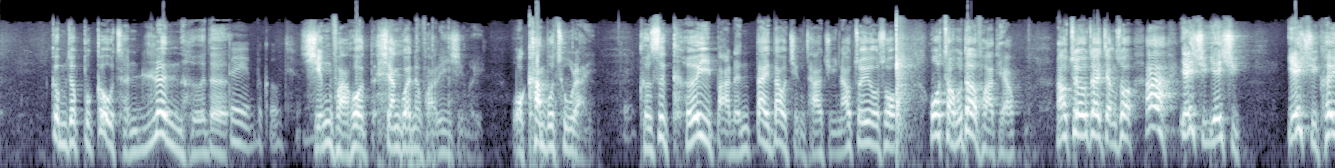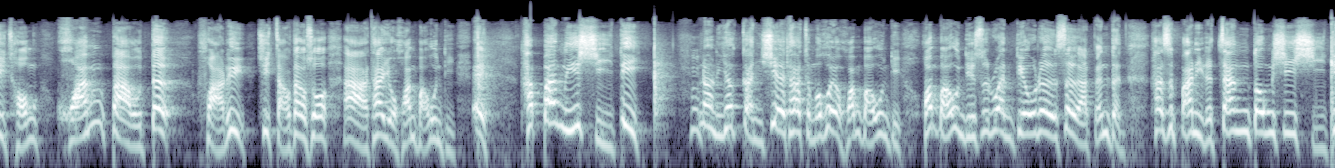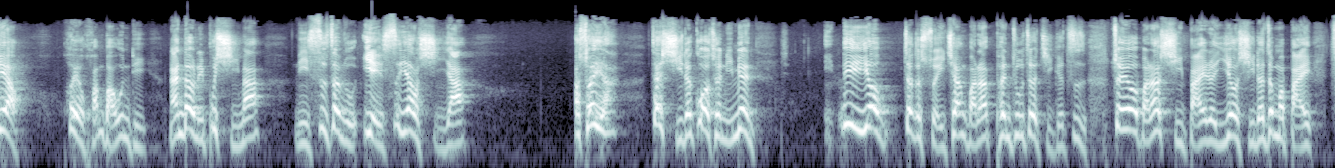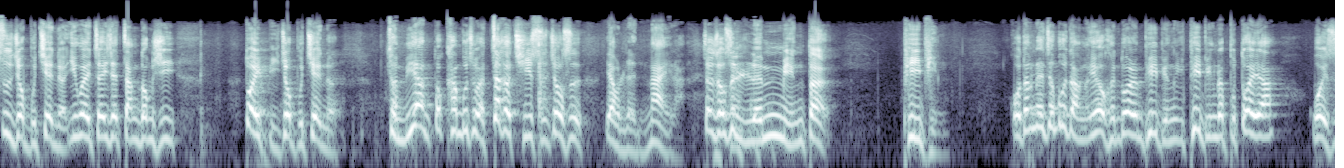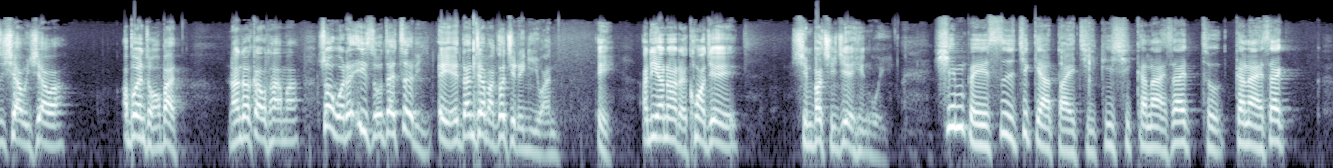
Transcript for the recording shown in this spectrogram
根本就不构成任何的对不构成刑法或相关的法律行为，我看不出来。可是可以把人带到警察局，然后最后说我找不到法条，然后最后再讲说啊，也许也许也许可以从环保的法律去找到说啊，他有环保问题。哎，他帮你洗地，那你要感谢他，怎么会有环保问题？环保问题是乱丢垃圾啊等等，他是把你的脏东西洗掉，会有环保问题？难道你不洗吗？你市政府也是要洗呀，啊，所以啊，在洗的过程里面，利用这个水枪把它喷出这几个字，最后把它洗白了以后，洗的这么白，字就不见了，因为这些脏东西对比就不见了，怎么样都看不出来。这个其实就是要忍耐了，这就是人民的批评。我当内政部长也有很多人批评，批评的不对啊，我也是笑一笑啊，啊，不然怎么办？难道告他吗？所以我的意思在这里，哎，单家把过几个议员，哎，啊，你安那来看这新北市这个行为？新北市这件代志，其实刚才会使做，刚才会使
